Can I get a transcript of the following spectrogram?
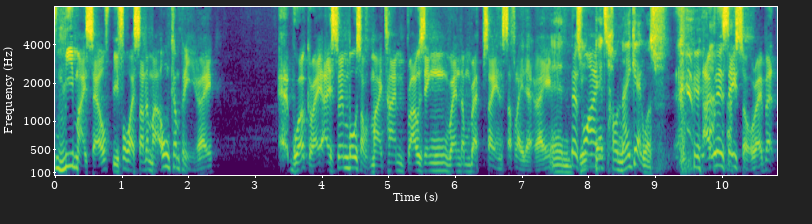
Me, myself, before I started my own company, right? At work, right? I spend most of my time browsing random website and stuff like that, right? And that's it- why that's how 9gag was. I wouldn't say so, right? But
